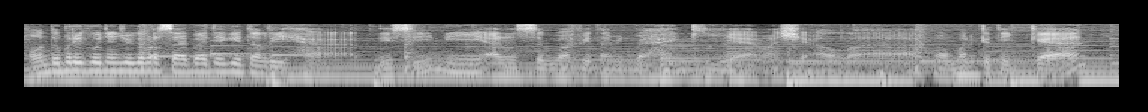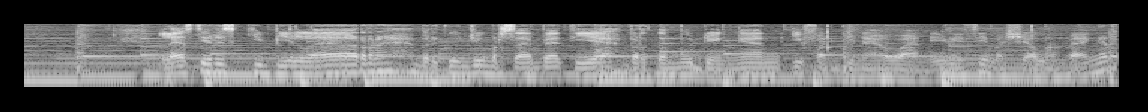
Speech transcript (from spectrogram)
Untuk berikutnya juga persahabat ya kita lihat di sini ada sebuah vitamin bahagia, masya Allah. Momen ketika Lesti Rizky Bilar berkunjung bersahabat ya bertemu dengan Ivan Gunawan. Ini sih masya Allah banget.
